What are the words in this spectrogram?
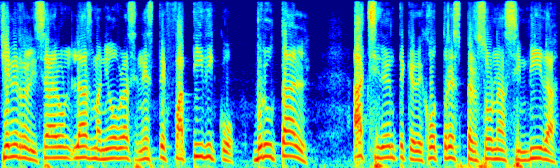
quienes realizaron las maniobras en este fatídico, brutal accidente que dejó tres personas sin vida.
